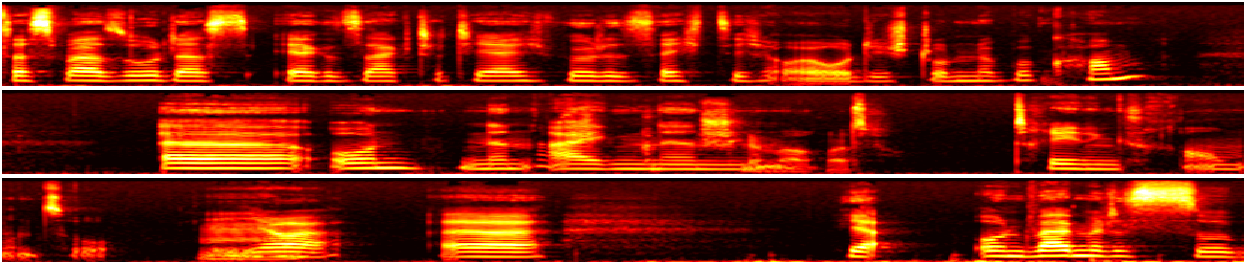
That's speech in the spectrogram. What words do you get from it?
das war so, dass er gesagt hat, ja, ich würde 60 Euro die Stunde bekommen äh, und einen eigenen Trainingsraum und so. Mhm. Ja, äh, ja, und weil mir das so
